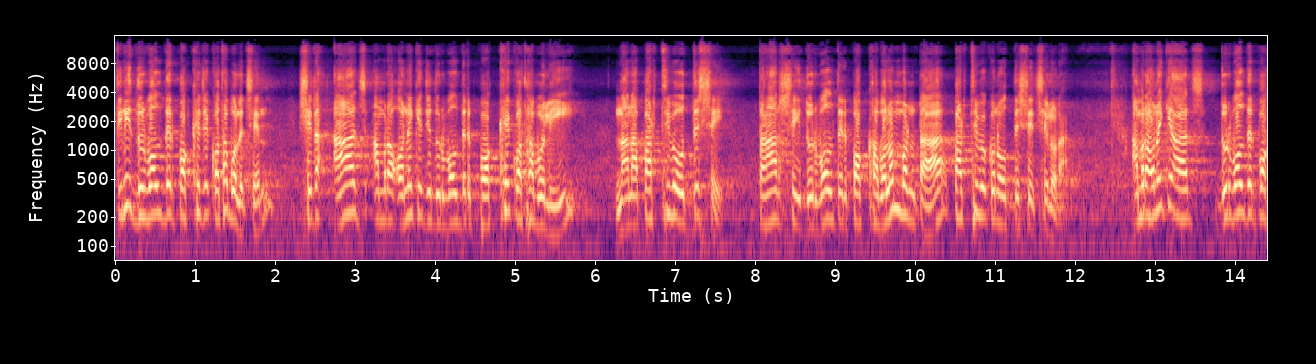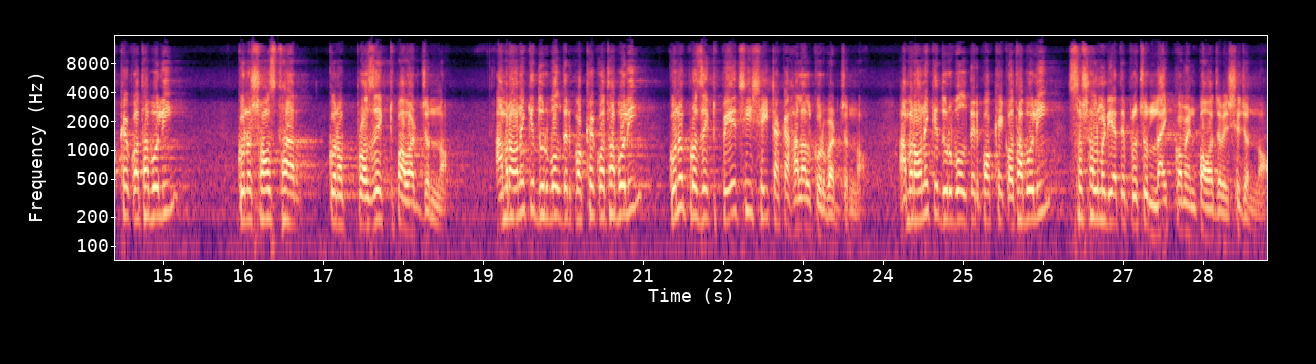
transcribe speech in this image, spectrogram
তিনি দুর্বলদের পক্ষে যে কথা বলেছেন, সেটা আজ আমরা অনেকে যে দুর্বলদের পক্ষে কথা বলি, নানা পার্থিব উদ্দেশ্যে, তার সেই দুর্বলদের পক্ষাবলম্বনটা পার্থিব কোনো উদ্দেশ্যে ছিল না। আমরা অনেকে আজ দুর্বলদের পক্ষে কথা বলি কোনো সংস্থার কোনো প্রজেক্ট পাওয়ার জন্য। আমরা অনেকে দুর্বলদের পক্ষে কথা বলি, কোনো প্রজেক্ট পেয়েছি সেই টাকা হালাল করবার জন্য। আমরা অনেকে দুর্বলদের পক্ষে কথা বলি, সোশ্যাল মিডিয়াতে প্রচুর লাইক, কমেন্ট পাওয়া যাবে সেজন্য।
